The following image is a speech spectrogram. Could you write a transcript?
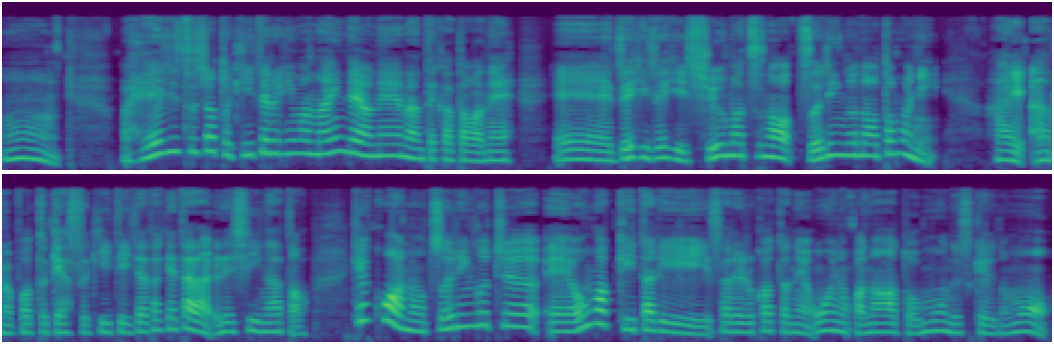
うん。まあ、平日ちょっと聞いてる暇ないんだよね、なんて方はね、えー、ぜひぜひ週末のツーリングのお供に、はい、あの、ポッドキャスト聞いていただけたら嬉しいなと。結構あの、ツーリング中、えー、音楽聴いたりされる方ね、多いのかなと思うんですけれども、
